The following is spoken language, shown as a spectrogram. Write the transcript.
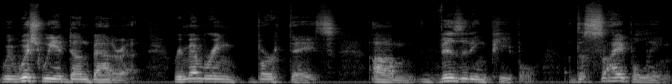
we wish we had done better at, remembering birthdays, um, visiting people, discipling,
